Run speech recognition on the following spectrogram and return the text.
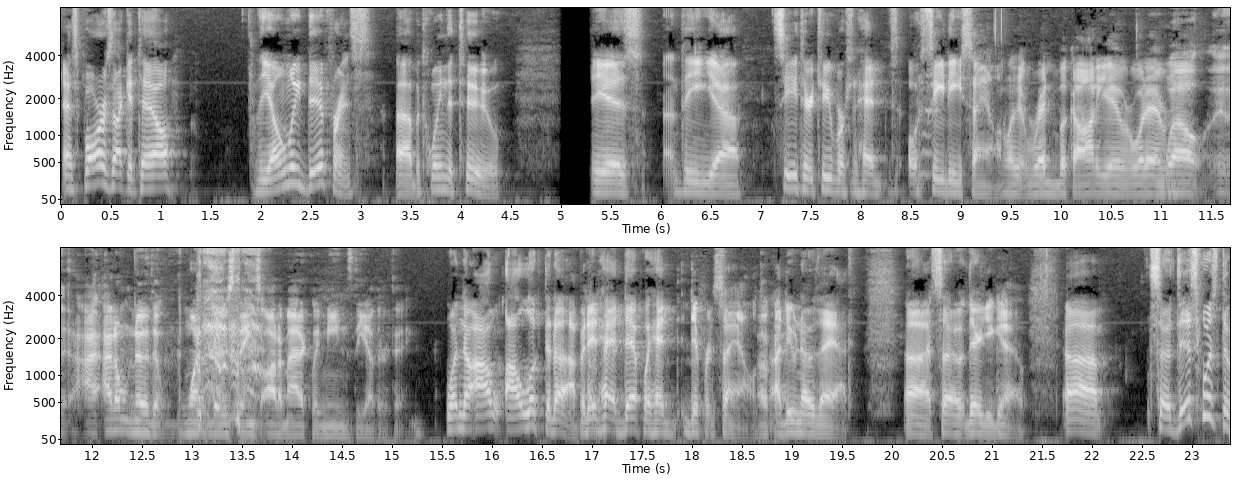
as far as I can tell, the only difference uh, between the two is the uh, CD32 version had CD sound, was it Red Book Audio or whatever? Well, I, I don't know that one of those things automatically means the other thing. Well, no, I, I looked it up, and it had definitely had different sounds. Okay. I do know that. Uh, so there you go. Uh, so this was the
